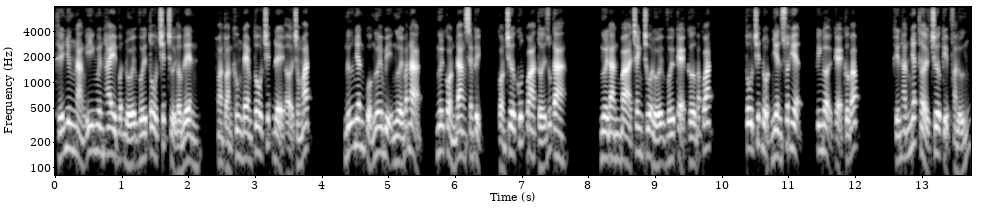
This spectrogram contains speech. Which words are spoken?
thế nhưng nàng y nguyên hay vẫn đối với tô chết chửi ầm lên, hoàn toàn không đem tô chết để ở trong mắt. Nữ nhân của ngươi bị người bắt nạt, ngươi còn đang xem kịch, còn chưa cút qua tới giúp ta. Người đàn bà tranh chua đối với kẻ cơ bắp quát. Tô chết đột nhiên xuất hiện, kinh ngợi kẻ cơ bắp. Khiến hắn nhất thời chưa kịp phản ứng,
